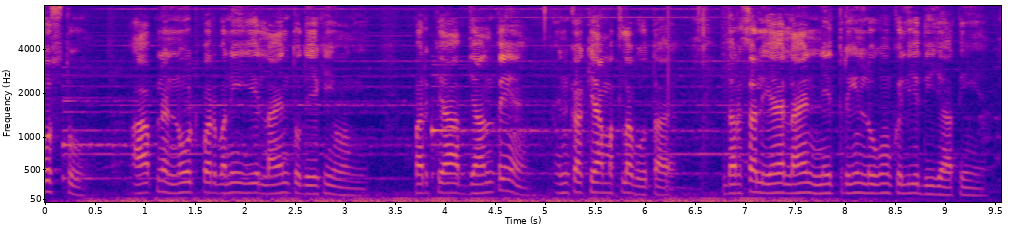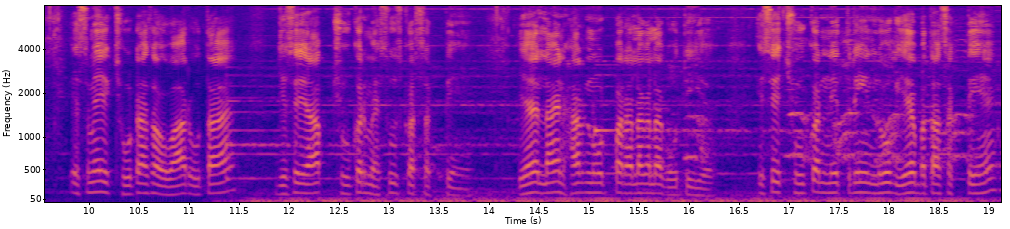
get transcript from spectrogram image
दोस्तों, आपने नोट पर बनी ये लाइन तो देखी होंगी, पर क्या आप जानते हैं, इनका क्या मतलब होता है? दरअसल यह लाइन नेत्रहीन लोगों के लिए दी जाती हैं। इसमें एक छोटा सा उभार होता है, जिसे आप छूकर महसूस कर सकते हैं। यह लाइन हर नोट पर अलग अलग होती है। इसे छूकर नेत्रहीन लोग यह बता सकते हैं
